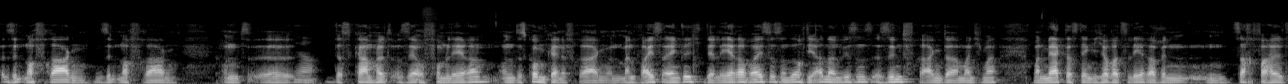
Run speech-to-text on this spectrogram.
sind noch Fragen, sind noch Fragen. Und äh, ja. das kam halt sehr oft vom Lehrer und es kommen keine Fragen. Und man weiß eigentlich, der Lehrer weiß es und auch die anderen wissen es, es sind Fragen da manchmal. Man merkt das, denke ich, auch als Lehrer, wenn ein Sachverhalt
